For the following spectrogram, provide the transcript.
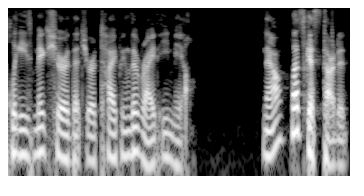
please make sure that you're typing the right email. Now, let's get started.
